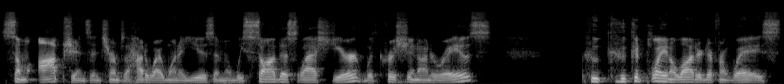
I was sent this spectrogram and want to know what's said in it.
some options in terms of how do I want to use him. And we saw this last year with Christian Andreas, who who could play in a lot of different ways.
